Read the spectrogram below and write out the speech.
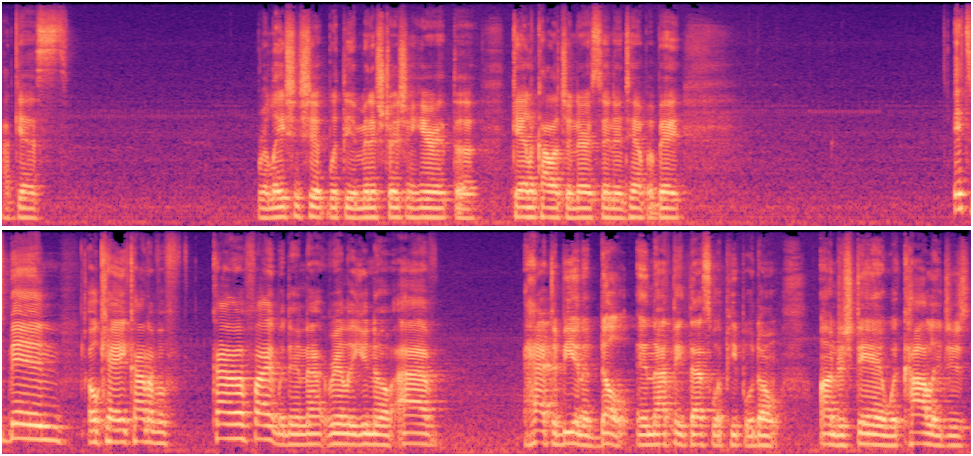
I guess relationship with the administration here at the Galen College of Nursing in Tampa Bay. It's been okay, kind of a kind of a fight, but then not really. You know, I've had to be an adult, and I think that's what people don't understand with college is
